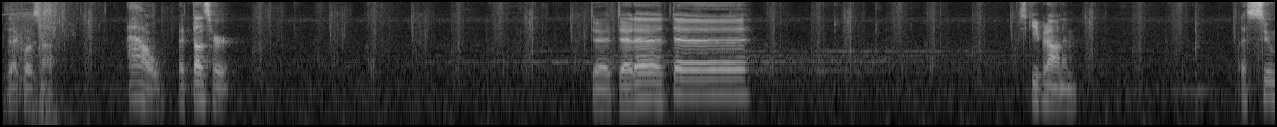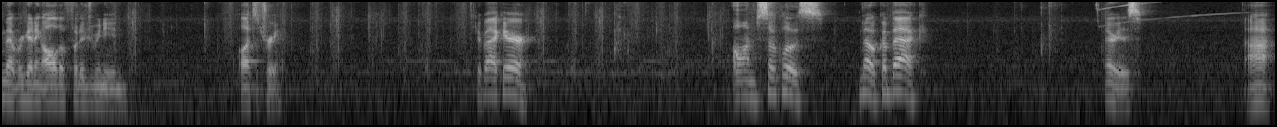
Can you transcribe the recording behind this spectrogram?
Is that close enough? Ow, that does hurt. Da da da da. Keep it on him. Assume that we're getting all the footage we need. Oh, that's a tree. Get back here. Oh, I'm so close. No, come back. There he is. Aha.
